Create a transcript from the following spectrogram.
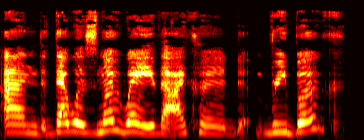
and there was no way that I could rebook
